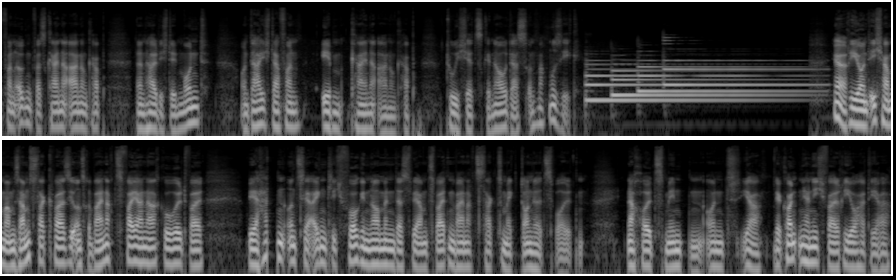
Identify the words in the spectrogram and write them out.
von irgendwas keine Ahnung habe, dann halte ich den Mund. Und da ich davon eben keine Ahnung habe, tue ich jetzt genau das und mache Musik. Ja, Rio und ich haben am Samstag quasi unsere Weihnachtsfeier nachgeholt, weil wir hatten uns ja eigentlich vorgenommen, dass wir am zweiten Weihnachtstag zu McDonald's wollten nach Holzminden. Und ja, wir konnten ja nicht, weil Rio hatte ja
